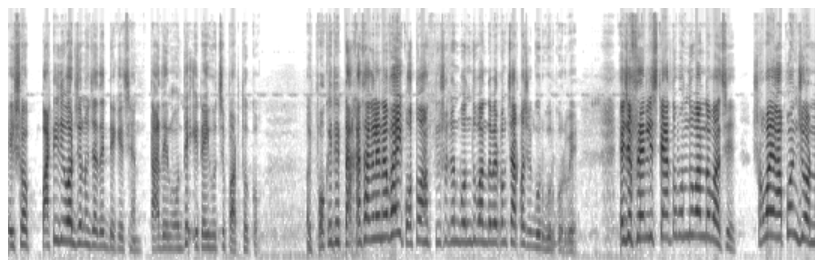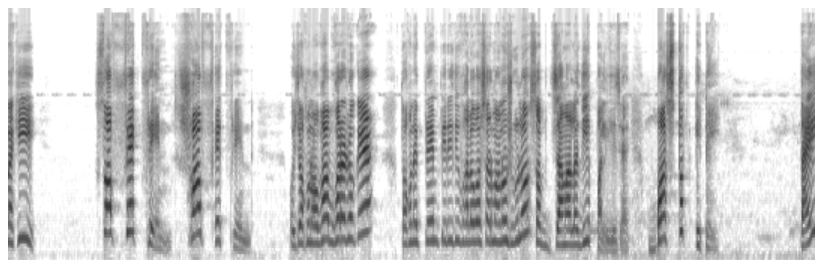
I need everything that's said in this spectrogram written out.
এইসব পার্টি দেওয়ার জন্য যাদের ডেকেছেন, তাদের মধ্যে এটাই হচ্ছে পার্থক্য। ওই পকেটে টাকা থাকলে না ভাই, কত আত্মীয় স্বজন বন্ধু বান্ধব এরকম চারপাশে ঘুরঘুর করবে। এই যে ফ্রেন্ড লিস্টে এত বন্ধু বান্ধব আছে, সবাই আপন জন নাকি? সব ফেক ফ্রেন্ড সব ফেক ফ্রেন্ড ওই যখন অভাব ঘরে ঢোকে তখন এই প্রেম, প্রীতি, ভালোবাসার মানুষগুলো সব জানালা দিয়ে পালিয়ে যায়। বাস্তব এটাই। তাই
